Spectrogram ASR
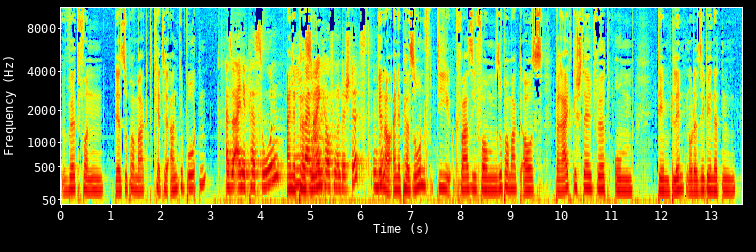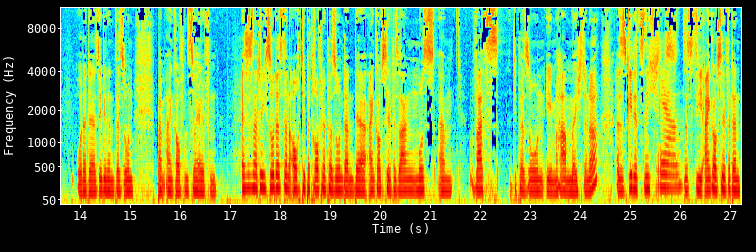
wird von der Supermarktkette angeboten. Also eine Person, eine die Person, beim Einkaufen unterstützt. Mhm. Genau, eine Person, die quasi vom Supermarkt aus bereitgestellt wird, um dem blinden oder sehbehinderten oder der sehbehinderten Person beim Einkaufen zu helfen es ist natürlich so, dass dann auch die betroffene Person dann der Einkaufshilfe sagen muss, ähm, was die Person eben haben möchte, ne? Also es geht jetzt nicht, ja. dass die Einkaufshilfe dann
